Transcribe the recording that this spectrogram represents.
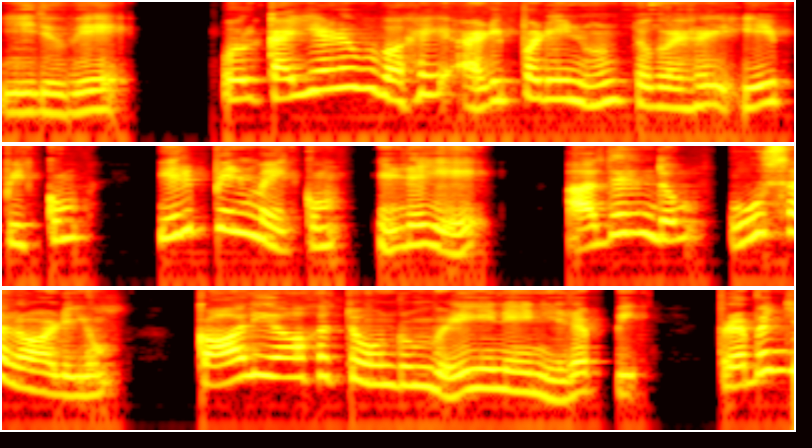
இதுவே. ஒரு கையளவு வகை அடிப்படை நுண்துகள்கள் இருப்பிற்கும் இருப்பின்மைக்கும் இடையே அதிர்ந்தும் ஊசலாடியும் காலியாக தோன்றும் வெளியினை நிரப்பி பிரபஞ்ச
